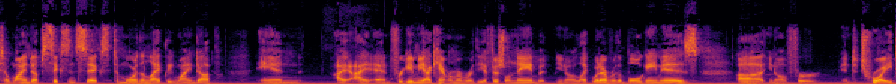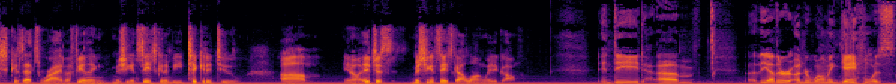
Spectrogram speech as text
to wind up six and six, to more than likely wind up in I, I and forgive me, I can't remember the official name, but you know like whatever the bowl game is, uh, you know for in Detroit because that's where I have a feeling Michigan State's going to be ticketed to. Um, you know, it just Michigan State's got a long way to go. Indeed. Um, the other underwhelming game was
